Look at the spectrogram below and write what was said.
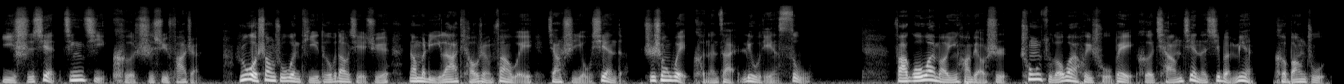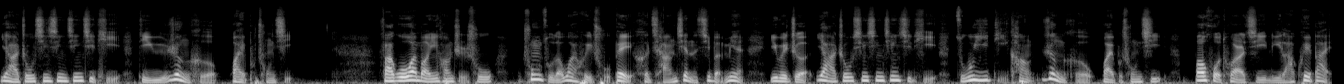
以实现经济可持续发展。如果上述问题得不到解决，那么里拉调整范围将是有限的，支撑位可能在六点四五。法国外贸银行表示，充足的外汇储备和强健的基本面可帮助亚洲新兴经济体抵御任何外部冲击。法国外贸银行指出，充足的外汇储备和强健的基本面意味着亚洲新兴经济体足以抵抗任何外部冲击，包括土耳其里拉溃败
